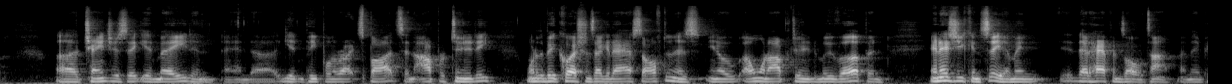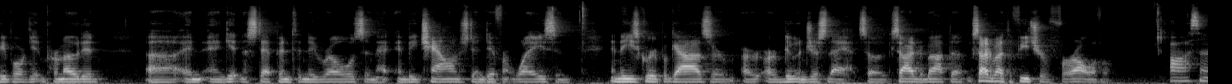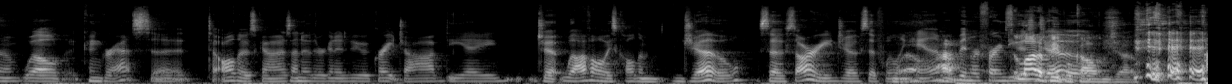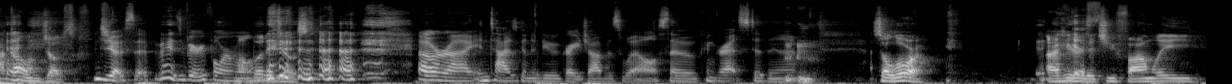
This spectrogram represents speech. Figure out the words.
uh, changes that get made and, and uh, getting people in the right spots and opportunity. One of the big questions I get asked often is, you know, I want opportunity to move up. And, and as you can see, I mean, that happens all the time. I mean, people are getting promoted uh, and, and getting to step into new roles and, and be challenged in different ways. And, and these group of guys are, are, are doing just that. So excited about the excited about the future for all of them. Awesome. Well, congrats to, to all those guys. I know they're going to do a great job. Da, Joe, well, I've always called him Joe. So sorry, Joseph Willingham. I- I've been referring to A you lot as of people Joe. call him Joe. I call him Joseph. Joseph. It's very formal. My buddy Joseph. all right, and Ty's going to do a great job as well. So congrats to them. So Lora, I hear Yes. that you finally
